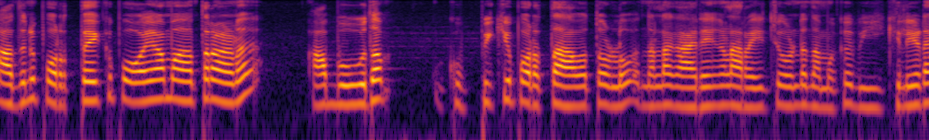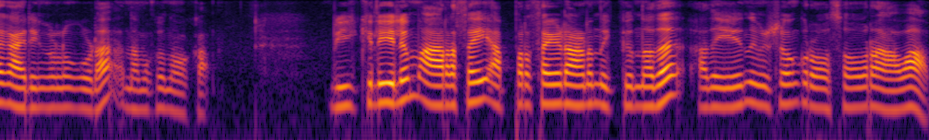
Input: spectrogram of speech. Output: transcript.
അതിന് പുറത്തേക്ക് പോയാൽ മാത്രമാണ് ആ ഭൂതം കുപ്പിക്ക് പുറത്താവത്തുള്ളൂ എന്നുള്ള കാര്യങ്ങൾ അറിയിച്ചുകൊണ്ട് നമുക്ക് വീക്കിലിയുടെ കാര്യങ്ങളും കൂടെ നമുക്ക് നോക്കാം. വീക്കിലിയിലും ആർ എസ് ഐ അപ്പർ സൈഡാണ് നിൽക്കുന്നത്. അത് ഏത് നിമിഷവും ക്രോസ് ഓവർ ആവാം.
